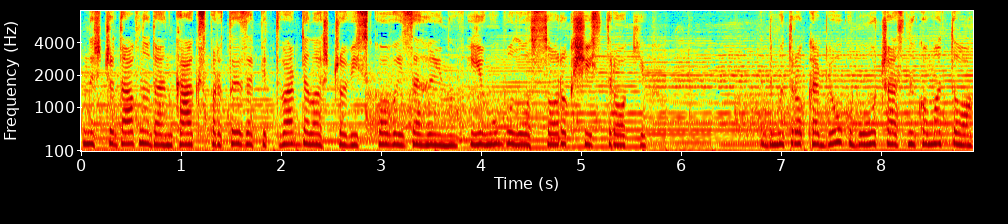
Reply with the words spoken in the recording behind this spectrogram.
Нещодавно ДНК експертиза підтвердила, що військовий загинув. Йому було 46 років. Дмитро Кабюк був учасником АТО.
